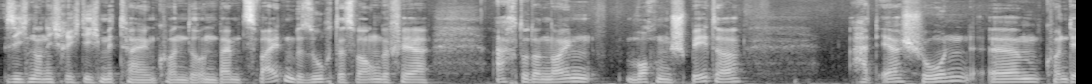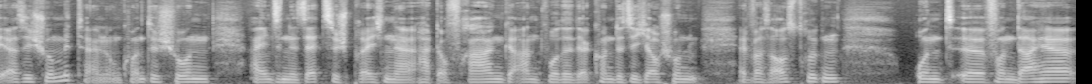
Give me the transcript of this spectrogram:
sich noch nicht richtig mitteilen konnte. Und beim zweiten Besuch, das war ungefähr acht oder neun Wochen später, hat er schon, ähm, konnte er sich schon mitteilen und konnte schon einzelne Sätze sprechen, er hat auf Fragen geantwortet, er konnte sich auch schon etwas ausdrücken. Und äh, von daher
